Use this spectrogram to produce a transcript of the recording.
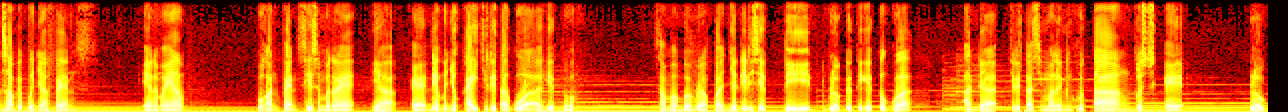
sampai punya fans. Ya namanya bukan fans sih sebenarnya ya kayak dia menyukai cerita gue gitu. Sama beberapa jadi di di, blog detik itu gue ada cerita si Malin Kutang terus kayak blog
